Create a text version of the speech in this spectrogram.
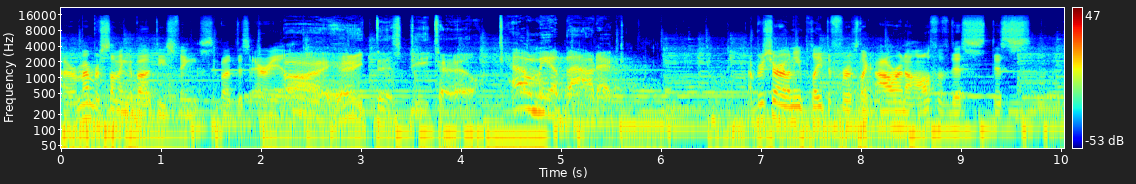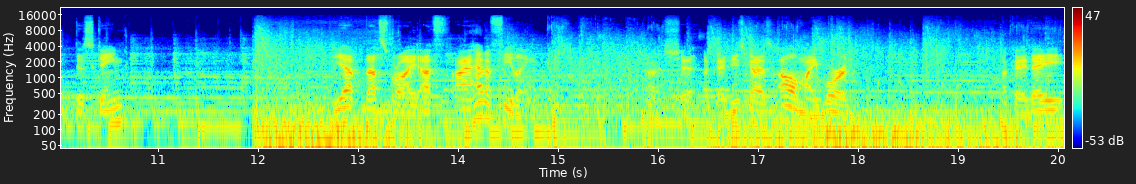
I remember something about these things, about this area. I hate this detail. Tell me about it. I'm pretty sure I only played the first like hour and a half of this this this game. Yep, that's right. I, f- I had a feeling. Oh shit. Okay, these guys. Oh my word. Okay, they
